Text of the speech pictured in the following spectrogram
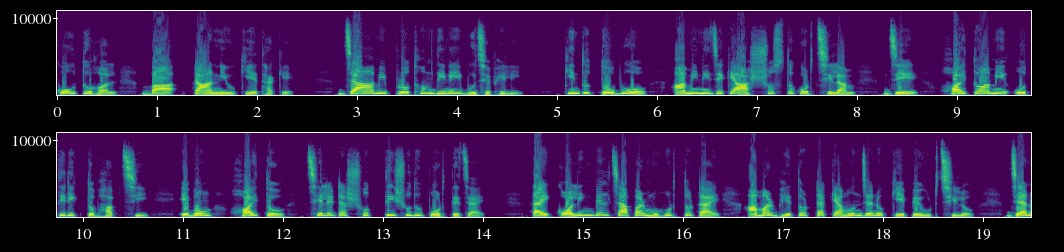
কৌতূহল বা টান ইউকিয়ে থাকে, যা আমি প্রথম দিনেই বুঝে ফেলি। কিন্তু তবুও আমি নিজেকে আশ্বস্ত করছিলাম যে হয়তো আমি অতিরিক্ত ভাবছি এবং হয়তো ছেলেটা সত্যি শুধু পড়তে চায়। তাই কলিং বেল চাপার মুহূর্তটায় আমার ভেতরটা কেমন যেন কেঁপে উঠছিল, যেন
